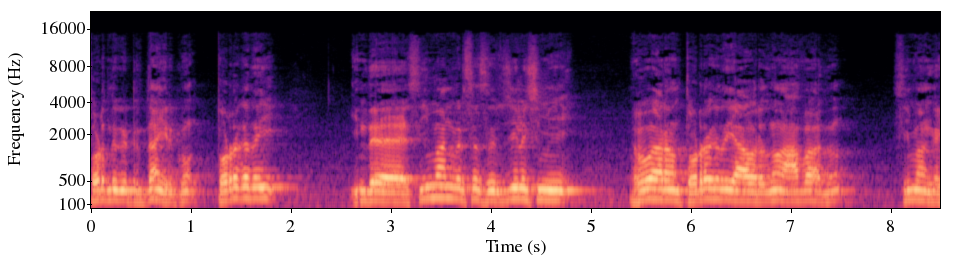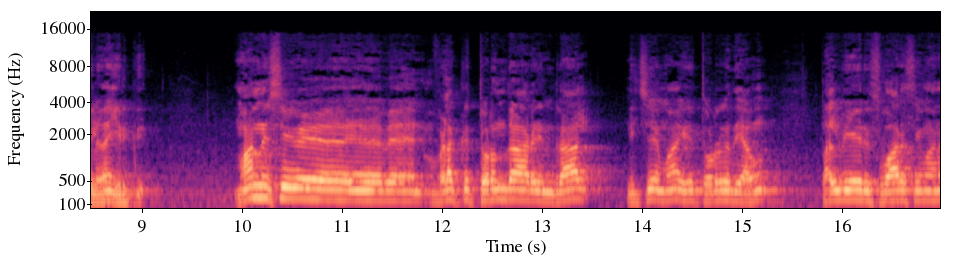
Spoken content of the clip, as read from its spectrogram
தொடர்ந்துக்கிட்டு தான் இருக்கும். தொடர்கதை இந்த சீமான் வெர்சஸ் விஜயலட்சுமி விவகாரம் தொடர்கதை ஆகிறதும் ஆகாதும் சீமான் கையில் தான் இருக்குது மானுஷ வழக்கு தொடர்ந்தார் என்றால் நிச்சயமாக இது தொடர்கதையாகவும் பல்வேறு சுவாரஸ்யமான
